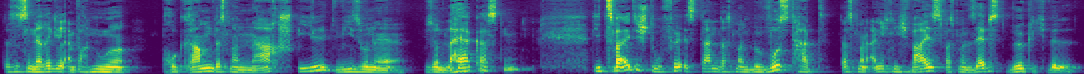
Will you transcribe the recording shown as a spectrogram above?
Das ist in der Regel einfach nur Programm, das man nachspielt, wie so, eine, wie so ein Leierkasten. Die zweite Stufe ist dann, dass man bewusst hat, dass man eigentlich nicht weiß, was man selbst wirklich will.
